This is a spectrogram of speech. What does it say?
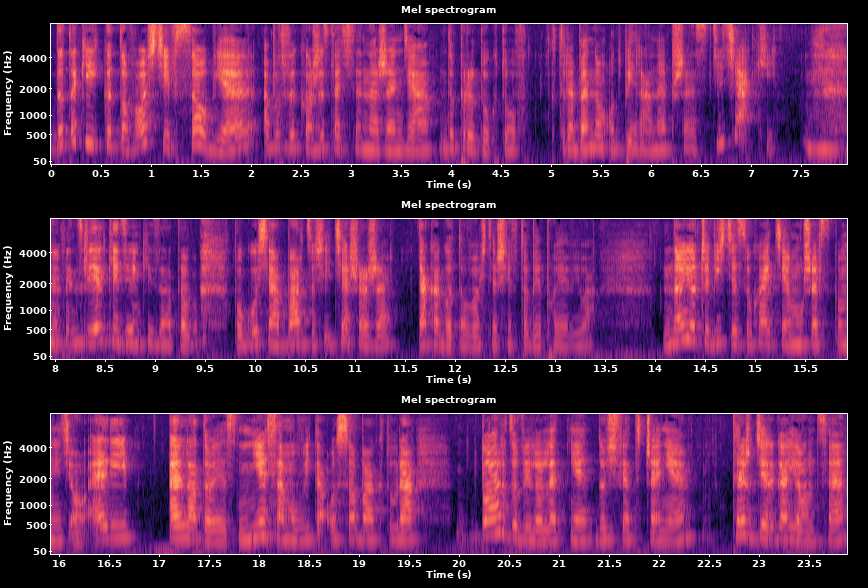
do takiej gotowości w sobie, aby wykorzystać te narzędzia do produktów, które będą odbierane przez dzieciaki. Więc wielkie dzięki za to, Bogusia. Bardzo się cieszę, że taka gotowość też się w Tobie pojawiła. No i oczywiście, słuchajcie, muszę wspomnieć o Eli. Ela to jest niesamowita osoba, która bardzo wieloletnie doświadczenie, też dziergające,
